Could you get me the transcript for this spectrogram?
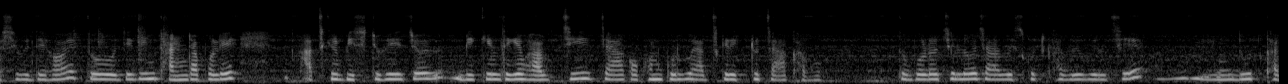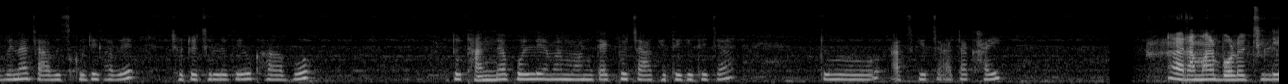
অসুবিধে হয়। তো যেদিন ঠান্ডা পড়ে, আজকের বৃষ্টি হয়েছে, বিকেল থেকে ভাবছি চা কখন করব, আজকের একটু চা খাব। তো বড় ছেলেও চা বিস্কুট খাবে বলছে। দুধ খাবে না, চা বিস্কুটই খাবে। ছোট ছেলেকেও খাওয়াবো। তো ঠান্ডা পড়লে আমার মনটা একটু চা খেতে খেতে চায় তো আজকে চাটা খাই। আর আমার বড় ছেলে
